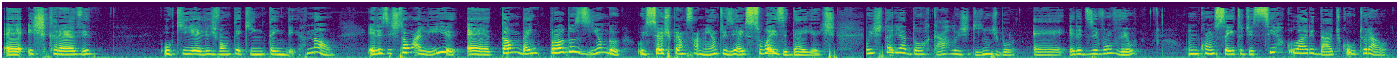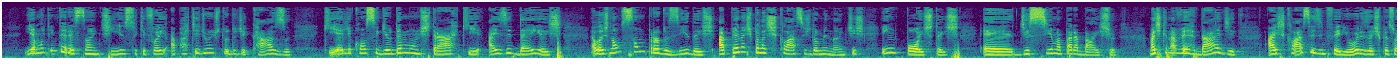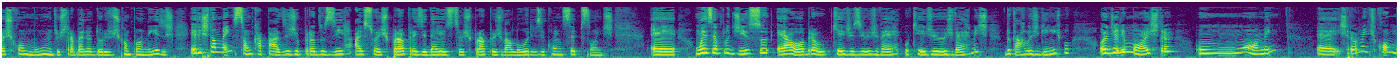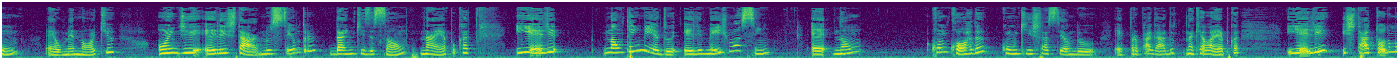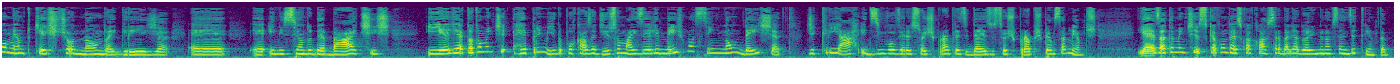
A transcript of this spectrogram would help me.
é, escreve o que eles vão ter que entender. Não. Eles estão ali é, também produzindo os seus pensamentos e as suas ideias. O historiador Carlos Ginsburg é, ele desenvolveu um conceito de circularidade cultural. E é muito interessante isso, que foi a partir de um estudo de caso que ele conseguiu demonstrar que as ideias elas não são produzidas apenas pelas classes dominantes impostas é, de cima para baixo, mas que, na verdade, as classes inferiores, as pessoas comuns, os trabalhadores, os camponeses, eles também são capazes de produzir as suas próprias ideias, seus próprios valores e concepções. É, um exemplo disso é a obra O Queijo e os, Ver, o Queijo e os Vermes, do Carlos Ginsburg, onde ele mostra um homem é, extremamente comum, é o Menóquio, onde ele está no centro da Inquisição na época e ele não tem medo. Ele mesmo assim é, não concorda com o que está sendo é, propagado naquela época. E ele está a todo momento questionando a igreja, é, é, iniciando debates. E ele é totalmente reprimido por causa disso, mas ele mesmo assim não deixa de criar e desenvolver as suas próprias ideias, os seus próprios pensamentos. E é exatamente isso que acontece com a classe trabalhadora em 1930.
